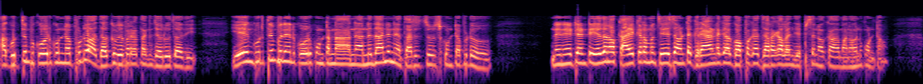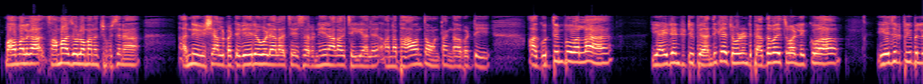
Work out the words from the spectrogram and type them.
ఆ గుర్తింపు కోరుకున్నప్పుడు ఆ దగ్గు విపరీతంగా జరుగుతుంది. ఏం గుర్తింపు నేను కోరుకుంటున్నా అని అన్నదాన్ని నేను తరచు చూసుకుంటప్పుడు నేను ఏంటంటే ఏదైనా ఒక కార్యక్రమం చేసామంటే గ్రాండ్గా గొప్పగా జరగాలని చెప్పేసి ఒక మనం అనుకుంటాం. మామూలుగా సమాజంలో మనం చూసిన అన్ని విషయాలు బట్టి వేరే వాళ్ళు ఎలా చేశారు నేను అలా చేయాలి అన్న భావంతో ఉంటాం కాబట్టి ఆ గుర్తింపు వల్ల ఈ ఐడెంటిటీ అందుకే చూడండి పెద్ద వయసు వాళ్ళు ఎక్కువ ఏజ్డ్ పీపుల్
